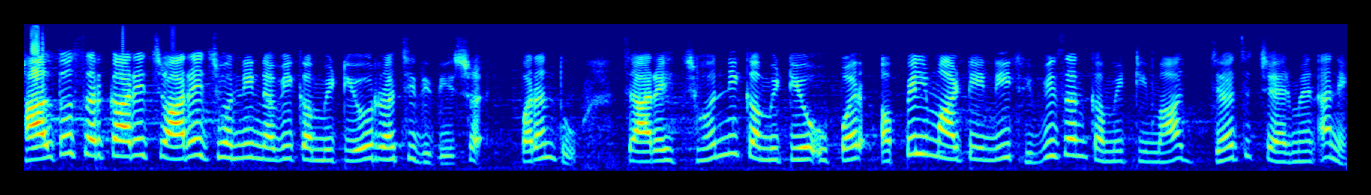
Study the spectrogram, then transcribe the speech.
હાલ તો સરકારે ચારેય ઝોનની નવી કમિટીઓ રચી દીધી છે. પરંતુ ચારેય ઝોનની કમિટીઓ ઉપર અપીલ માટેની રિવિઝન કમિટીમાં જજ, ચેરમેન અને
